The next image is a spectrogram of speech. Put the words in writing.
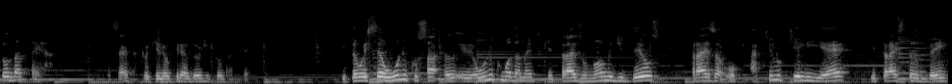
toda a terra, tá certo? Porque ele é o criador de toda a terra. Então esse é o único é o único mandamento que traz o nome de Deus, traz aquilo que ele é e traz também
